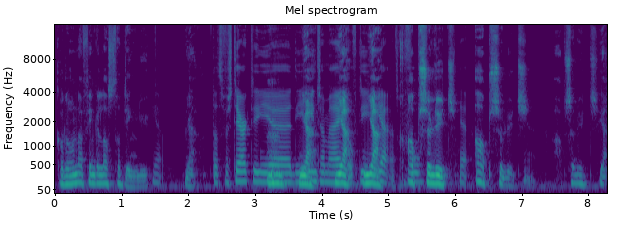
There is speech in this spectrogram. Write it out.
Corona vind ik een lastig ding nu. Dat versterkt die, eh, die ja, eenzaamheid ja, of die, ja, ja, het gevoel. Absoluut. Ja. Absoluut. Ja. Absoluut. Ja.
